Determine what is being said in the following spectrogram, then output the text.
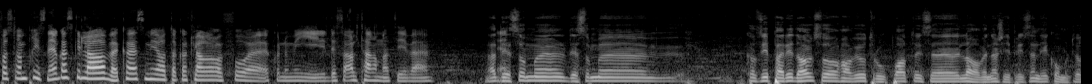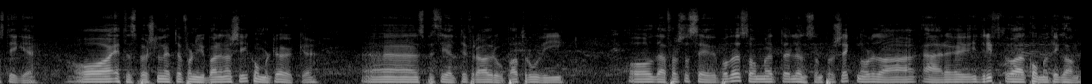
for strømprisene er jo ganske lave. Hva er det som gjør at dere klarer å få økonomi i disse alternative Nei, det som, eh, det som eh, kan si Per i dag så har vi jo tro på at disse lave energiprisene de kommer til å stige. Og etterspørselen etter fornybar energi kommer til å øke. Eh, spesielt fra Europa, tror vi. Og Derfor så ser vi på det som et lønnsomt prosjekt når det da er i drift og er kommet i gang.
